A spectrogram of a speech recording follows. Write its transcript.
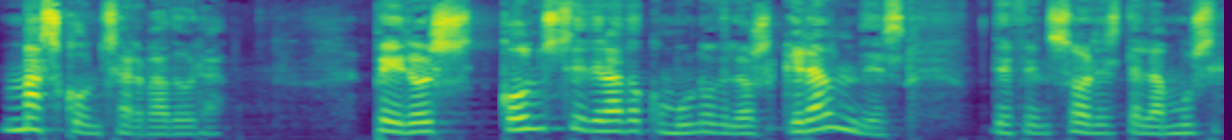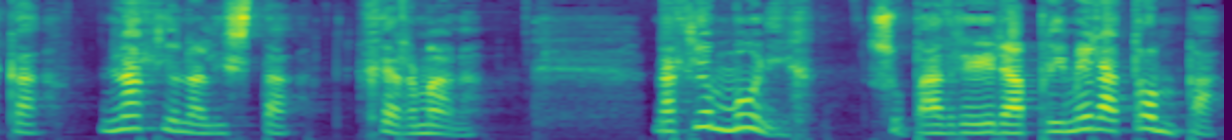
más conservadora, pero es considerado como uno de los grandes defensores de la música nacionalista germana. Nació en Múnich. Su padre era primera trompa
